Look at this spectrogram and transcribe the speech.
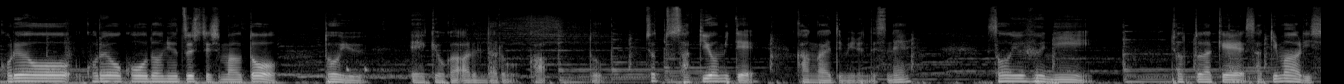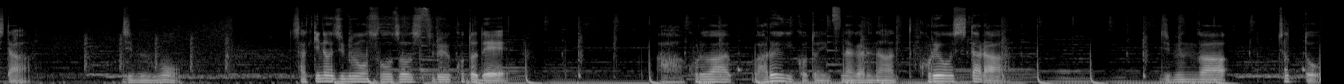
これをこれを行動に移してしまうとどういう影響があるんだろうかとちょっと先を見て考えてみるんですね。そういうふうにちょっとだけ先回りした自分を先の自分を想像することでこれは悪いことにつながるなこれをしたら自分がちょっと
